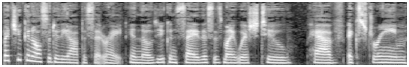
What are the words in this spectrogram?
But you can also do the opposite, right? In those, you can say, "This is my wish to have extreme."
